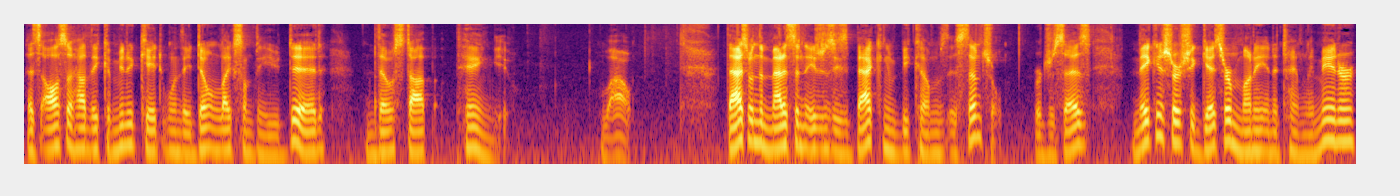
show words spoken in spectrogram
That's also how they communicate when they don't like something you did, they'll stop paying you. Wow. That's when the Madison agency's backing becomes essential. Richard says, making sure she gets her money in a timely manner,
